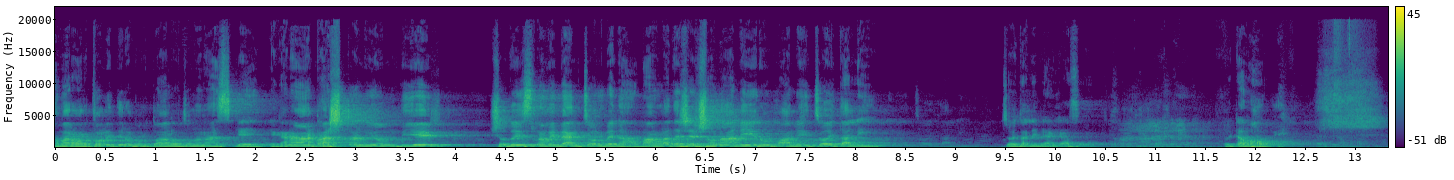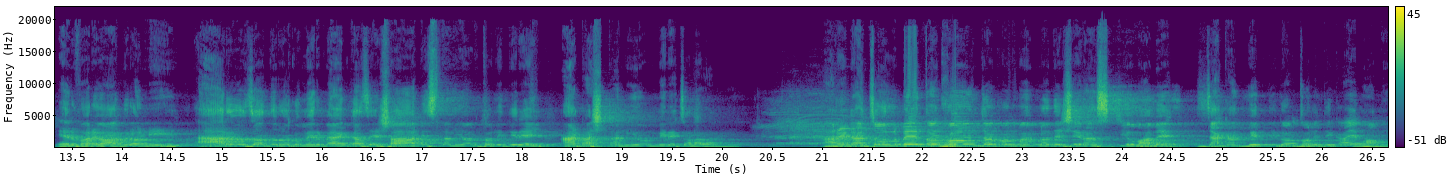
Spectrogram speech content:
আমার অর্থনীতির উপর তো আলোচনা না আজকে। এখানে আঠাশটা নিয়ম দিয়ে শুধু ইসলামী ব্যাংক চলবে না, বাংলাদেশের সোনালী, রূপালী, চৈতালি। চৈতালি ব্যাংক আছে। ওইটা হবে। এরপরে অগ্রণী আরও যত রকমের ব্যাংক আছে, সব ইসলামী অর্থনীতির এই আঠাশটা নিয়ম মেনে চলা লাগবে। আর এটা চলবে তখন যখন বাংলাদেশে রাষ্ট্রীয়ভাবে জাকাত ভিত্তিক অর্থনীতি কায়েম হবে।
